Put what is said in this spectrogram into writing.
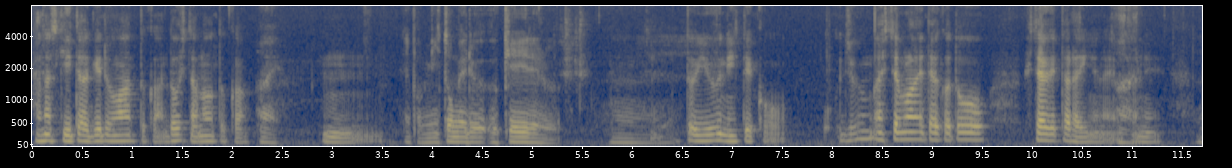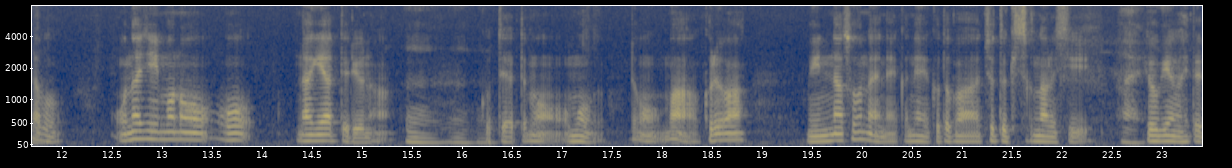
話聞いてあげるわとかどうしたのとか、はい。うん、やっぱ認める受け入れる、うん。というふうにしてこう自分がしてもらいたいことをしてあげたらいいんじゃないですかね。多分同じものを投げ合ってるようなうんうんことやっても思う。でもまあこれはみんなそうなんやないかね。言葉ちょっときつくなるしはい。表現が下手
